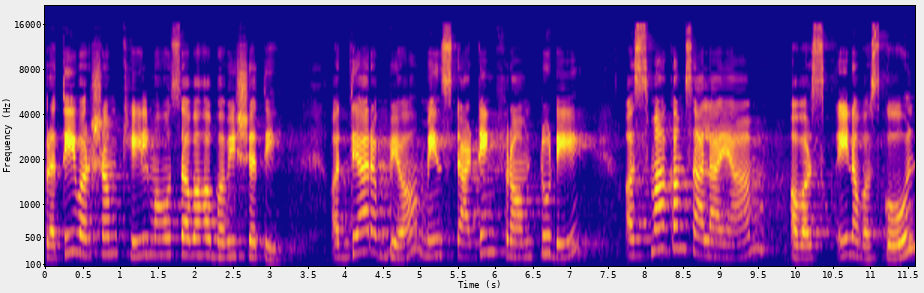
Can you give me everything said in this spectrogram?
प्रतिवर्षं खेलमहोत्सवः भविष्यति अद्यारभ्य मीन्स् स्टार्टिङ्ग् फ्रोम् टुडे अस्माकं शालायाम् अवर् इन् अवर् स्कूल्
